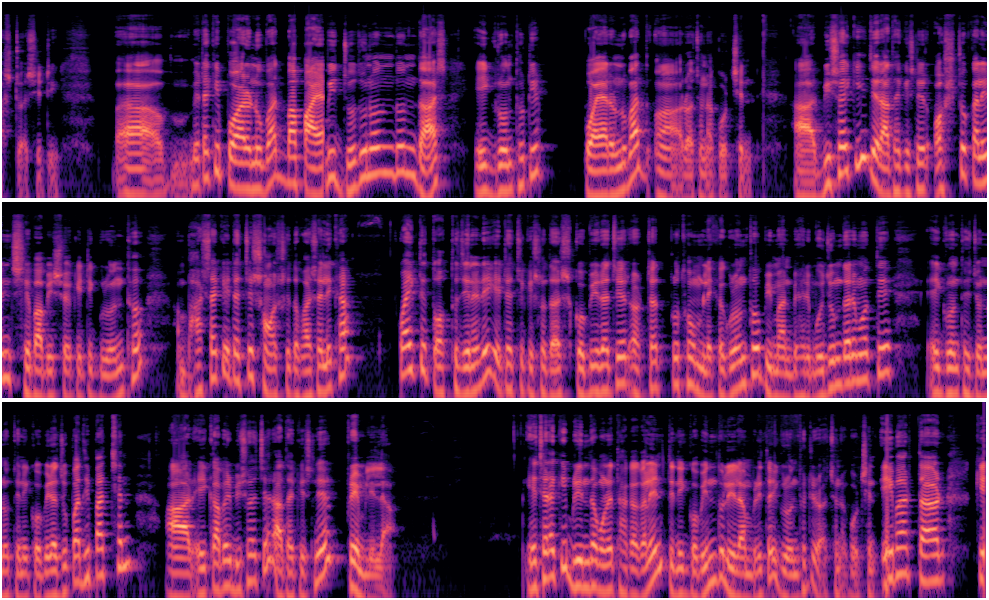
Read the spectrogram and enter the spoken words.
অষ্টআশিটি। এটা কি পয়ারানুবাদ বা পায়াবি যদুনন্দন দাস এই গ্রন্থটির পয়ারানুবাদ আহ, রচনা করছেন। আর বিষয় কি? যে রাধাকৃষ্ণের অষ্টকালীন সেবা বিষয়ক একটি গ্রন্থ ভাষাকে এটা হচ্ছে সংস্কৃত ভাষা লেখা। কয়েকটি তথ্য জেনে নিই। এটা হচ্ছে কৃষ্ণদাস কবিরাজের, অর্থাৎ প্রথম লেখা গ্রন্থ বিমান বিহারী মজুমদারের মধ্যে। এই গ্রন্থের জন্য তিনি কবিরাজ উপাধি পাচ্ছেন। আর এই কাব্যের বিষয় হচ্ছে রাধাকৃষ্ণের প্রেমলীলা। এছাড়া কি বৃন্দাবনে থাকাকালীন তিনি গোবিন্দ লীলামৃত এই গ্রন্থটি রচনা করছেন। এবার তারকে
